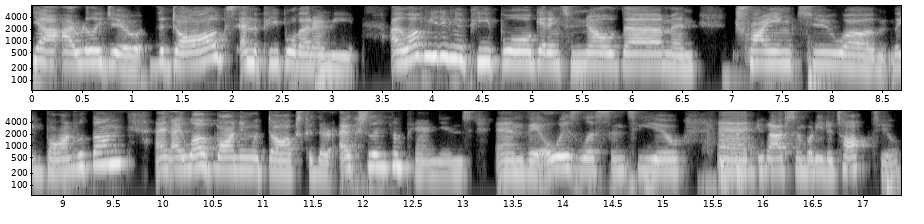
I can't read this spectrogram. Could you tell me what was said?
Yeah, I really do. The dogs and the people that I meet. I love meeting new people, getting to know them, and trying to um, like bond with them. And I love bonding with dogs because they're excellent companions, and they always listen to you, and you have somebody to talk to.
